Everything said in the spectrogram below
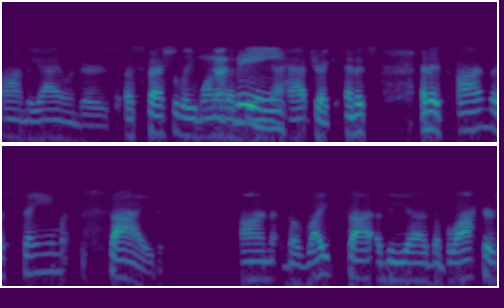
on the Islanders, especially one Not of them me. being a hat trick, and it's and it's on the same side, on the right side, the uh, the blocker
